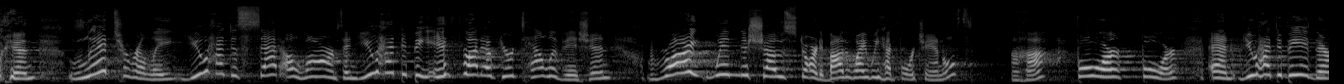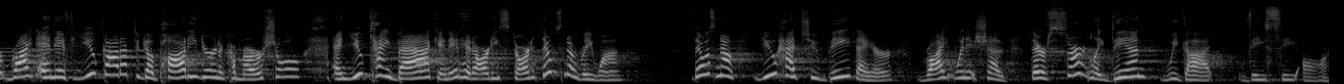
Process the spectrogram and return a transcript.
when literally you had to set alarms and you had to be in front of your television right when the show started. By the way, we had four channels. Uh huh. Four, four. And you had to be there, right? And if you got up to go potty during a commercial and you came back and it had already started, there was no rewind. There was no, you had to be there right when it showed. There's certainly, then we got VCR.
